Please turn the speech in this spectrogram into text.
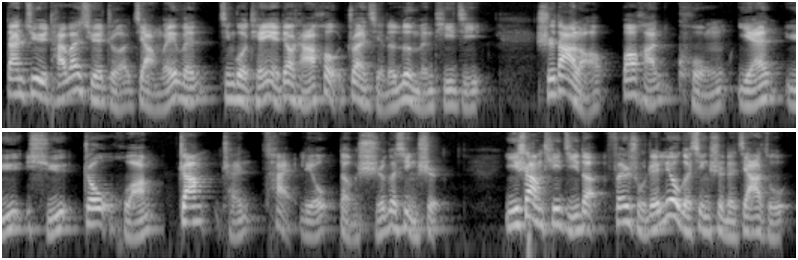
但据台湾学者蒋维文经过田野调查后撰写的论文提及，石大佬包含孔、严、于、徐、周、黄、张、陈、蔡、刘等十个姓氏。以上提及的分属这六个姓氏的家族，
